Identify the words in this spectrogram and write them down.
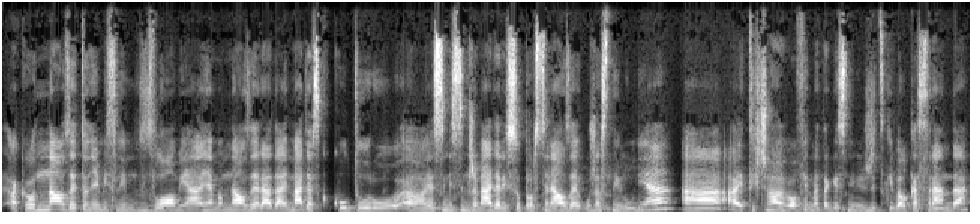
ako naozaj to nemyslím zlom, ja, ja mám naozaj rada aj maďarskú kultúru, uh, ja si myslím, že Maďari sú proste naozaj úžasní ľudia a aj tých, čo máme vo firme, tak je s nimi vždy veľká sranda,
